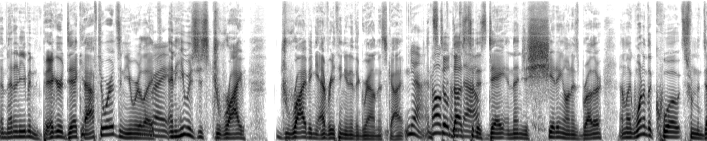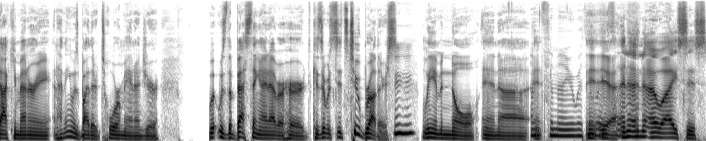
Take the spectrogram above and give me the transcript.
and then an even bigger dick afterwards, and you were like, Right. and he was just drive driving everything into the ground. This guy, Yeah, it and still does to this day, and then just shitting on his brother. And like one of the quotes from the documentary, and I think it was by their tour manager. wa- Was the best thing I'd ever heard because it was it's two brothers, Mhm. Liam and Noel, and uh, I'm and- familiar with yeah, Oasis. yeah, and an Oasis.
